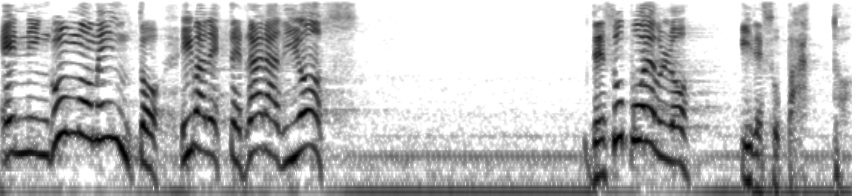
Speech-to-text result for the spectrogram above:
en ningún momento iba a desterrar a Dios de su pueblo y de su pacto.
